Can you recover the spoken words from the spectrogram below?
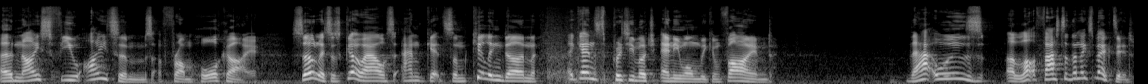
a nice few items from Hawkeye. So let us go out and get some killing done against pretty much anyone we can find. That was a lot faster than expected.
